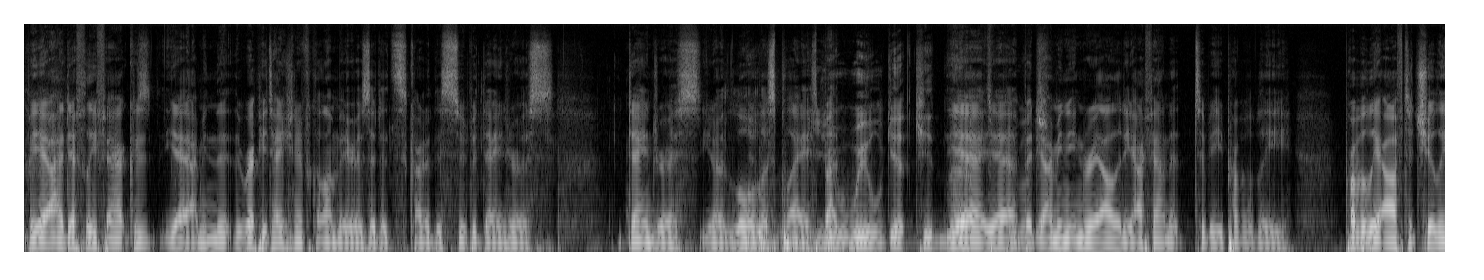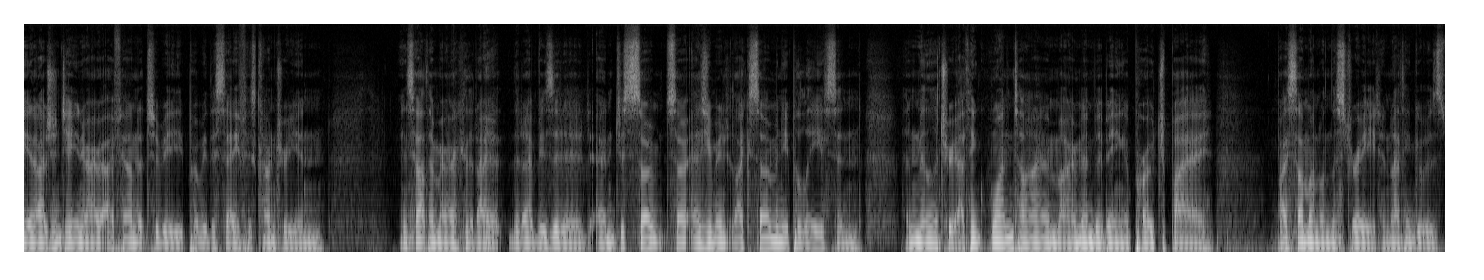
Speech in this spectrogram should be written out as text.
But yeah, I definitely found because yeah, I mean the the reputation of Colombia is that it's kind of this super dangerous, dangerous, you know, lawless place. But you But will get kidnapped. yeah, yeah. But. I mean, in reality, I found it to be probably, probably after Chile and Argentina, I, I found it to be probably the safest country in, in South America that I Yeah. that I visited, and just so so as you mentioned, like so many police and and military. I think one time I remember being approached by by someone on the street, and I think it was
